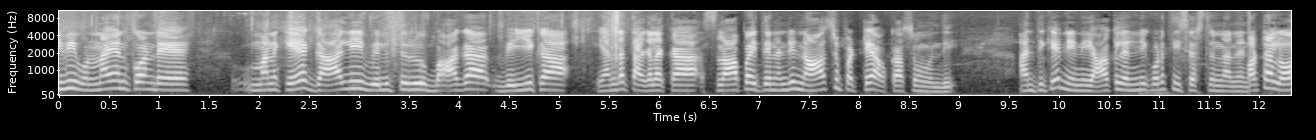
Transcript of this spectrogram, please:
ఇవి ఉన్నాయనుకోండి మనకే గాలి వెలుతురు బాగా వెయ్యక ఎండ తగలక స్లాప్ అయితేనండి నాసు పట్టే అవకాశం ఉంది. అందుకే నేను ఈ ఆకులన్నీ కూడా తీసేస్తున్నానండి. తోటలో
